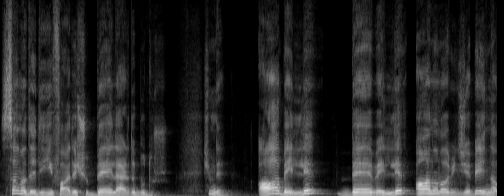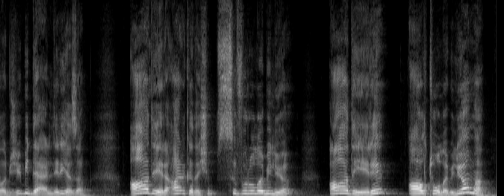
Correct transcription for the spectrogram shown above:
Sana dediği ifade şu. B'ler de budur. Şimdi A belli, B belli. A'nın alabileceği, B'nin alabileceği bir değerleri yazalım. A değeri arkadaşım 0 olabiliyor. A değeri 6 olabiliyor ama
